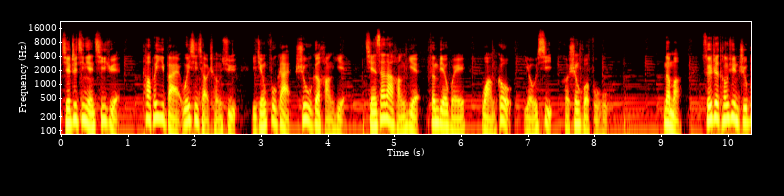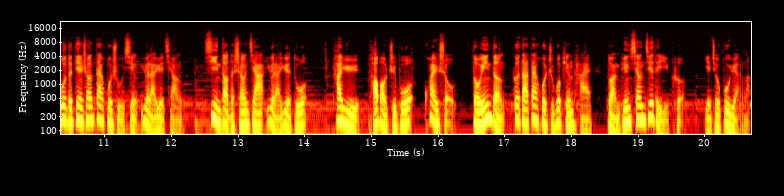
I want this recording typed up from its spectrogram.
截至今年七月。Top 一百微信小程序已经覆盖十五个行业，前三大行业分别为网购、游戏和生活服务。那么，随着腾讯直播的电商带货属性越来越强，吸引到的商家越来越多，它与淘宝直播、快手、抖音等各大带货直播平台短兵相接的一刻也就不远了。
